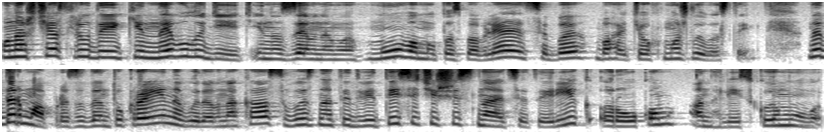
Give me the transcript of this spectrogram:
У наш час люди, які не володіють іноземними мовами, позбавляють себе багатьох можливостей. Недарма президент України видав наказ визнати 2016 рік роком англійської мови.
